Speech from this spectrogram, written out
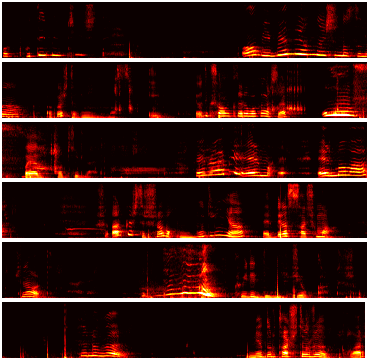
Bak bu demirci işte. Ha. Arkadaşlar bu nasıl ev? Evdeki sandıklara bakarsak Of. baya bir fakirler. Hayır abi elma, elma var. Şu, arkadaşlar şuna bakın. Bu dünya yani biraz saçma. Şuna bak. Köyde demirci yok kardeşim. Şunu ver. Nedir taşları var.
